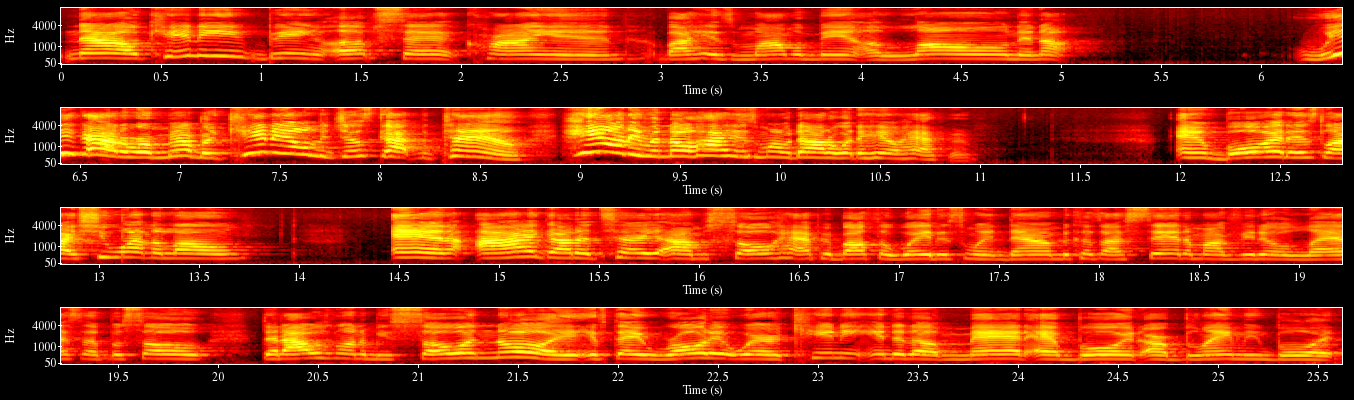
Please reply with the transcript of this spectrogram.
Now, Kenny being upset, crying by his mama being alone, and I, we gotta remember, Kenny only just got to town. He don't even know how his mama or what the hell happened. And Boyd is like, she wasn't alone. And I gotta tell you, I'm so happy about the way this went down because I said in my video last episode that I was gonna be so annoyed if they wrote it where Kenny ended up mad at Boyd or blaming Boyd.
